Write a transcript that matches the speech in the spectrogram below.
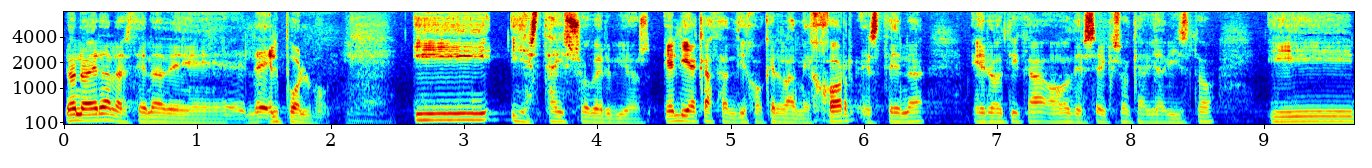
No, no, era la escena del de, el polvo. Y, estáis soberbios. Elia Kazan dijo que era la mejor escena erótica o de sexo que había visto y,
